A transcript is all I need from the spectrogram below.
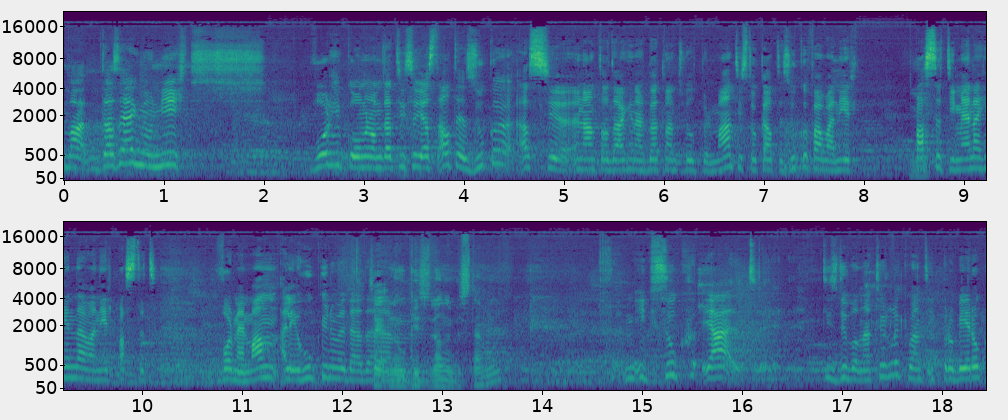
Maar dat is eigenlijk nog niet echt voorgekomen, omdat het is zojuist altijd zoeken. Als je een aantal dagen naar het buitenland wilt per maand, is het ook altijd zoeken van wanneer past het in mijn agenda, wanneer past het voor mijn man. Allee, hoe kunnen we dat... Zeg, en ehm, hoe kiest u dan uw bestemming? Ik zoek... Ja, het, het is dubbel natuurlijk, want ik probeer ook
